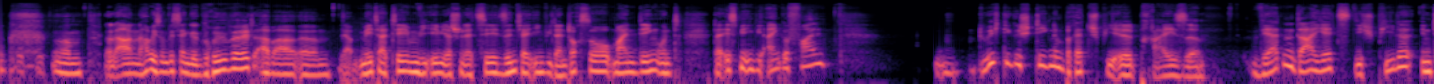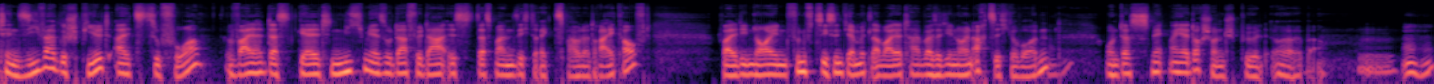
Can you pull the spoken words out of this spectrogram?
ähm, dann habe ich so ein bisschen gegrübelt, aber ähm, ja, Metathemen, wie eben ja schon erzählt, sind ja irgendwie dann doch so mein Ding. Und da ist mir irgendwie eingefallen, durch die gestiegenen Brettspielpreise werden da jetzt die Spiele intensiver gespielt als zuvor, weil das Geld nicht mehr so dafür da ist, dass man sich direkt zwei oder drei kauft, weil die 59 sind ja mittlerweile teilweise die 89 geworden. Mhm. Und das merkt man ja doch schon spürbar. Mhm.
